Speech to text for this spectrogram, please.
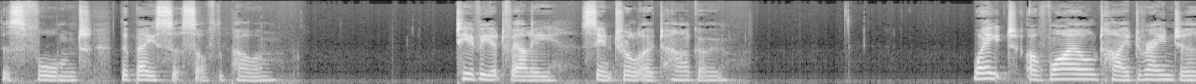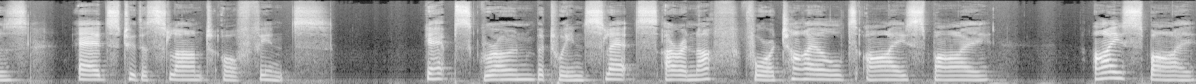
This formed the basis of the poem. Teviot Valley, Central Otago. Weight of wild hydrangeas adds to the slant of fence. Gaps grown between slats are enough for a child's eye spy. I spy,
